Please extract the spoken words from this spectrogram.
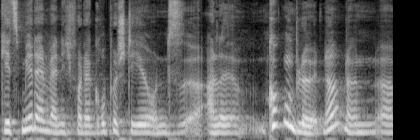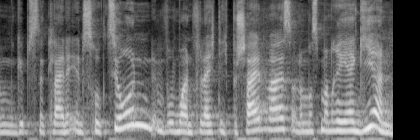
geht's mir denn, wenn ich vor der Gruppe stehe und äh, alle gucken blöd? Ne? Dann ähm, gibt es eine kleine Instruktion, wo man vielleicht nicht Bescheid weiß und dann muss man reagieren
